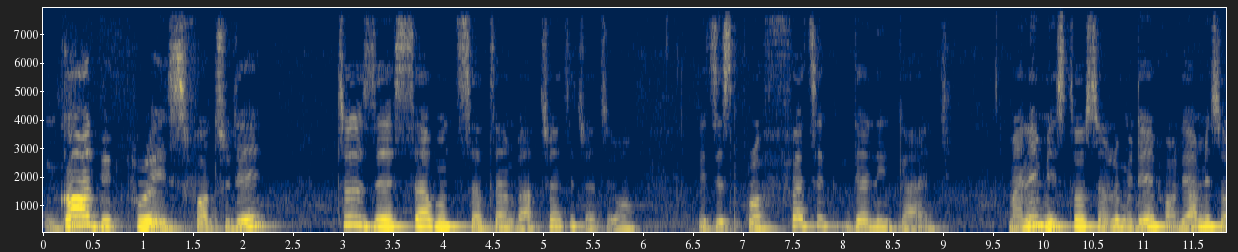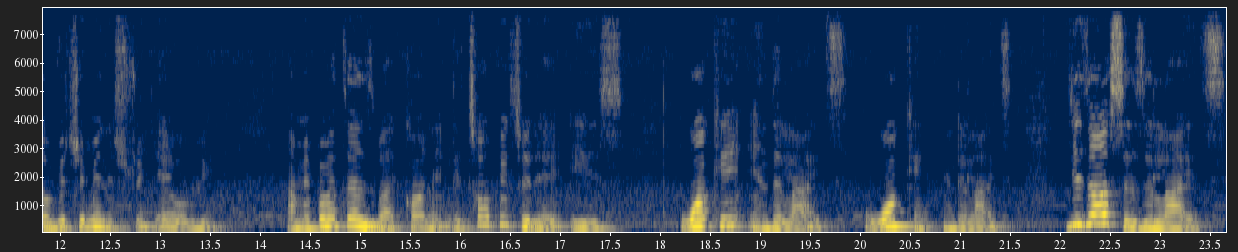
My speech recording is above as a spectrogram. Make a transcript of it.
God be praised for today, Tuesday, 7th September 2021. It is Prophetic Daily Guide. My name is Tosin Olumide from the Armies of Victory Ministry, AOV. I'm a prophetess by calling. The topic today is Walking in the Light. Walking in the Light. Jesus is the light.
